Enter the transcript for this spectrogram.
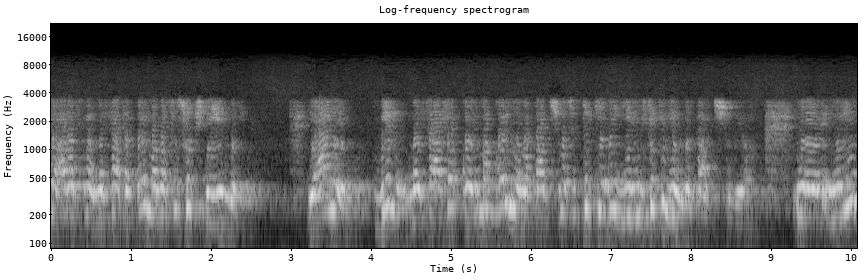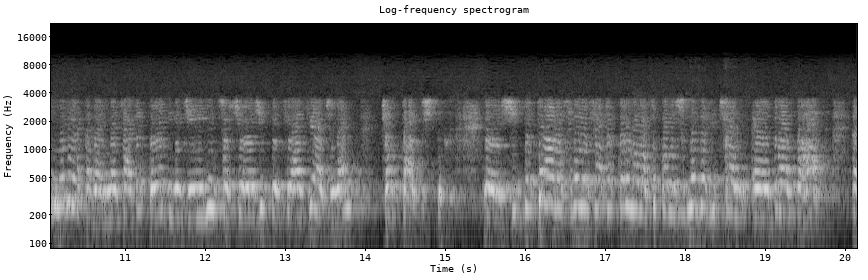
ile arasına mesafe koymaması suç değildir. Yani bir mesafe koyma koymama tartışması Türkiye'de 28 yıldır tartışılıyor. Ee, neyin nereye kadar mesafe koyabileceğinin sosyolojik ve siyasi açıdan çok tartıştık. Ee, şiddeti arasına mesafe koymaması konusunda da lütfen e, biraz daha e,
